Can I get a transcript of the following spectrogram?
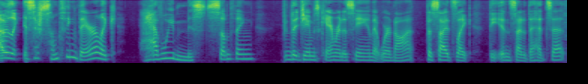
I was like, is there something there? Like, have we missed something that James Cameron is seeing that we're not, besides like the inside of the headset?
